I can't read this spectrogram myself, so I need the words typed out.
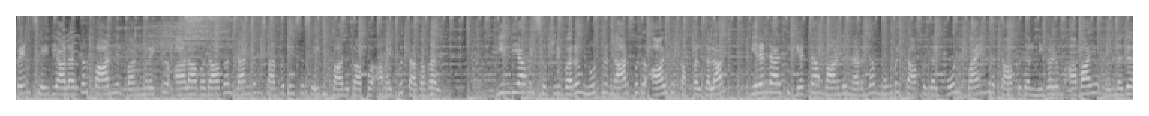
பெண் செய்தியாளர்கள் பாலியல் வன்முறைக்கு ஆளாவதாக லண்டன் சர்வதேச செய்தி பாதுகாப்பு அமைப்பு தகவல். இந்தியாவை சுற்றி வரும் நூற்று நாற்பது ஆயுத கப்பல்களால் இரண்டாயிரத்தி எட்டாம் ஆண்டு நடந்த மும்பை தாக்குதல் போல் பயங்கர தாக்குதல் நிகழும் அபாயம் உள்ளது.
